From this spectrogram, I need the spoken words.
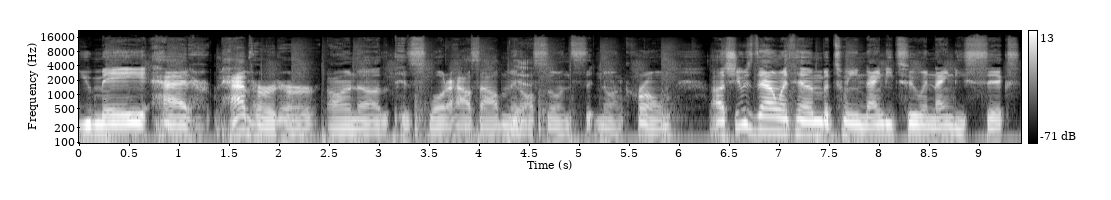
you may had have heard her on uh, his Slaughterhouse album and Yeah. also in Sitting on Chrome. Uh, she was down with him between '92 and '96.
